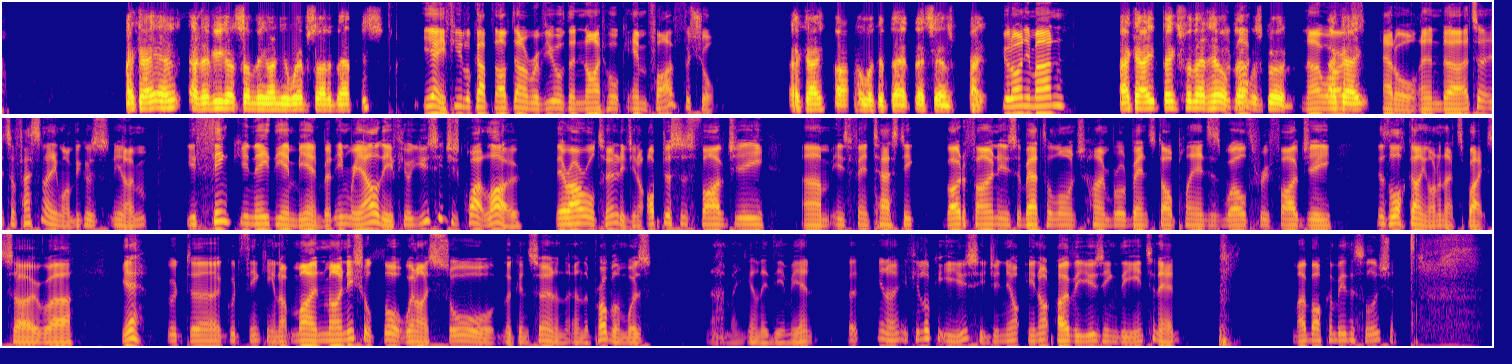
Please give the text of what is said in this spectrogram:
Okay, and, and have you got something on your website about this? Yeah. If you look up, I've done a review of the Nighthawk M5 for sure. Okay, I'll look at that. That sounds great. Good on you, Martin. Okay, thanks for that help. That was good. No worries Okay. at all. And uh, it's a it's a fascinating one because you know you think you need the NBN, but in reality, if your usage is quite low, there are alternatives. You know, Optus's five G um, is fantastic. Vodafone is about to launch home broadband style plans as well through five G. There's a lot going on in that space. So uh, yeah, good uh, good thinking. And my my initial thought when I saw the concern and the, and the problem was, nah, mate, you're gonna need the NBN. But you know, if you look at your usage and you're not, you're not overusing the internet, mobile can be the solution.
